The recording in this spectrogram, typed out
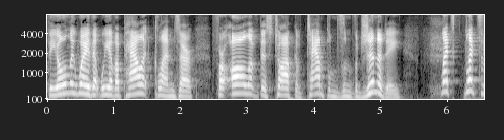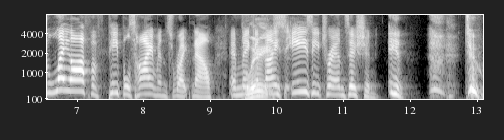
The only way that we have a palate cleanser for all of this talk of tampons and virginity, let's let's lay off of people's hymens right now and make a nice, easy transition in to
